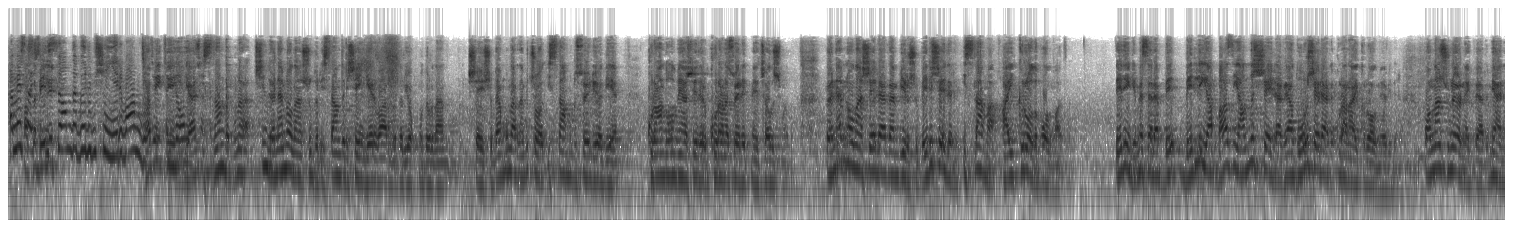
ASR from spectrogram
Ha mesela işte belli- İslam'da böyle bir şeyin yeri var mı Tabii diyecektim ki de onun yani için. İslam'da buna şimdi önemli olan şudur. İslam'da bir şeyin yeri var mıdır yok mudurdan şey şu. Ben bunlardan birçoğu İslam bunu söylüyor diye Kur'an'da olmayan şeyleri Kur'an'a söyletmeye çalışmadım. Önemli olan şeylerden biri şu. Belli şeylerin İslam'a aykırı olup olmadığı. Dediğim gibi mesela be- belli ya bazı yanlış şeyler veya doğru şeyler de Kur'an'a aykırı olmayabilir. Ondan şunu örnek verdim. Yani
